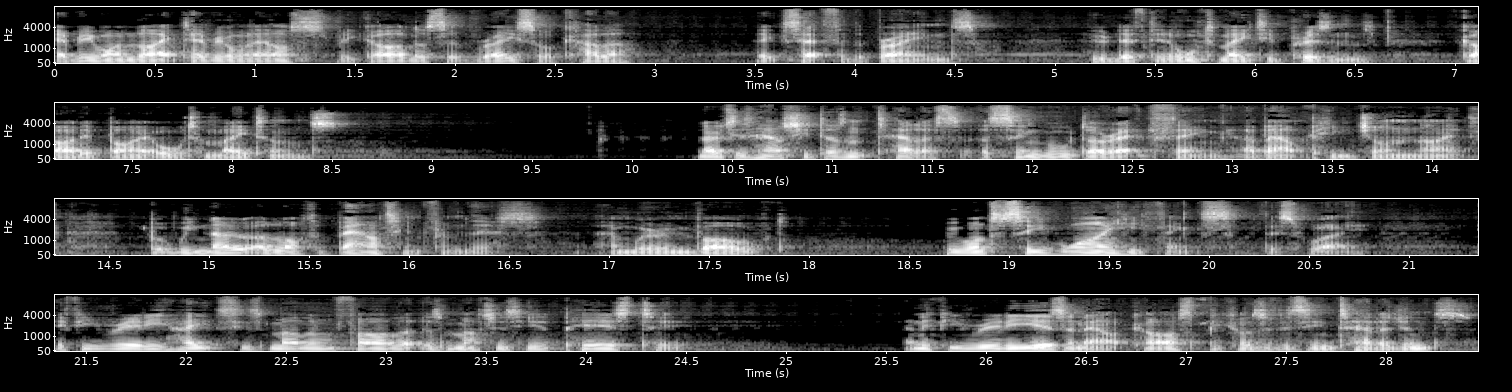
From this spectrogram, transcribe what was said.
Everyone liked everyone else, regardless of race or colour, except for the brains who lived in automated prisons guarded by automatons. Notice how she doesn't tell us a single direct thing about P. John Knight, but we know a lot about him from this, and we're involved. We want to see why he thinks this way, if he really hates his mother and father as much as he appears to, and if he really is an outcast because of his intelligence,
